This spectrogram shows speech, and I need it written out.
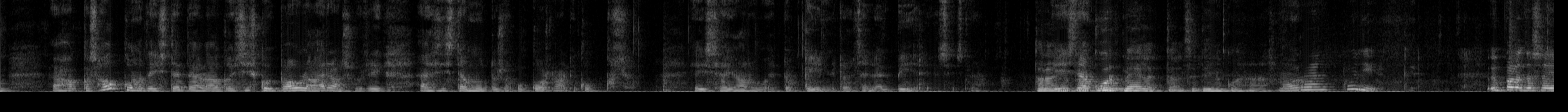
äh, hakkas haukuma teiste peale, aga siis, kui Paula ära suri, siis ta muutus nagu korralikuks. ja siis sai aru, et okei okay,, nüüd on sellel piir ja siis noh, tal oli võib-olla nagu- kurb meel, et tal see teine koer ära suri. ma arvan, et oli. võib-olla ta sai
